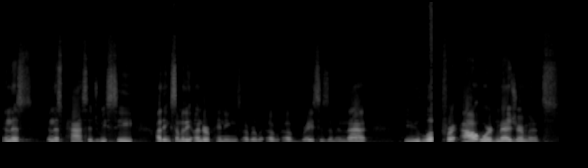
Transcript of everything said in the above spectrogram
In this, in this passage, we see, I think, some of the underpinnings of, of, of racism in that you look for outward measurements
